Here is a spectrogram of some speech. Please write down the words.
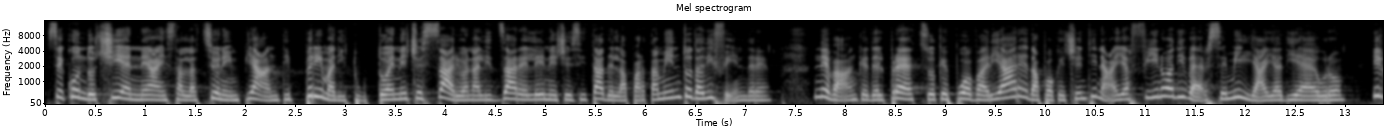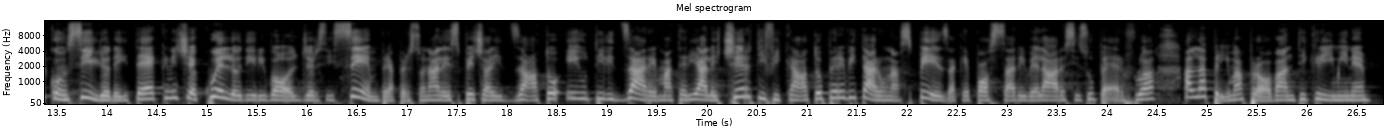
Secondo CNA Installazione Impianti, prima di tutto è necessario analizzare le necessità dell'appartamento da difendere. Ne va anche del prezzo che può variare da poche centinaia fino a diverse migliaia di euro. Il consiglio dei tecnici è quello di rivolgersi sempre a personale specializzato e utilizzare materiale certificato per evitare una spesa che possa rivelarsi superflua alla prima prova anticrimine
